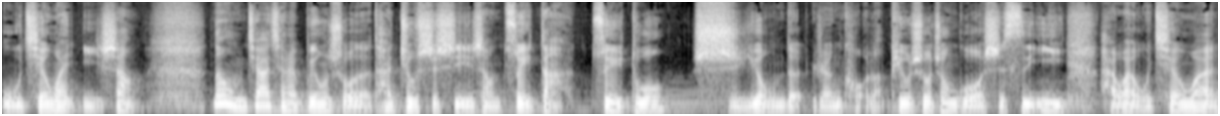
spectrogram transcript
五千万以上，那我们加起来不用说了，它就是世界上最大、最多。使用的人口了，譬如说中国十四亿，海外五千万，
